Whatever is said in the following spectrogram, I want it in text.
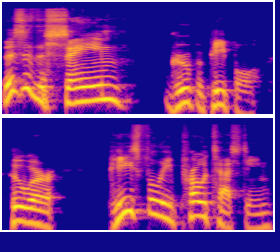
This is the same group of people who were peacefully protesting,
